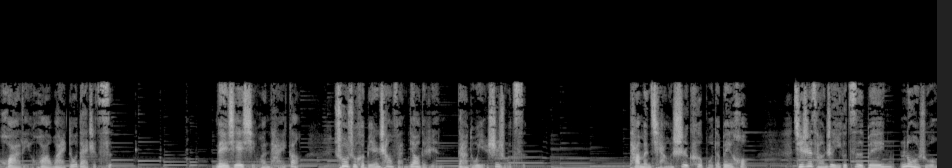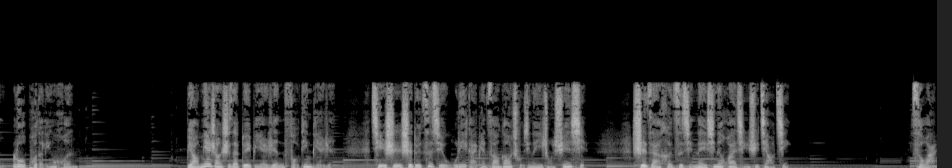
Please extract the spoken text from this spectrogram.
话里话外都带着刺。那些喜欢抬杠、处处和别人唱反调的人，大多也是如此。他们强势刻薄的背后，其实藏着一个自卑、懦弱、落魄的灵魂。表面上是在对别人否定别人，其实是对自己无力改变糟糕处境的一种宣泄，是在和自己内心的坏情绪较劲。此外，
